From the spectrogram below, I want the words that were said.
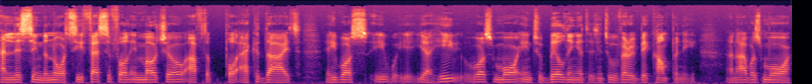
uh, enlisting the North Sea Festival in Mojo after Paul Acket died. He was he yeah he was more into building it into a very big company, and I was more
